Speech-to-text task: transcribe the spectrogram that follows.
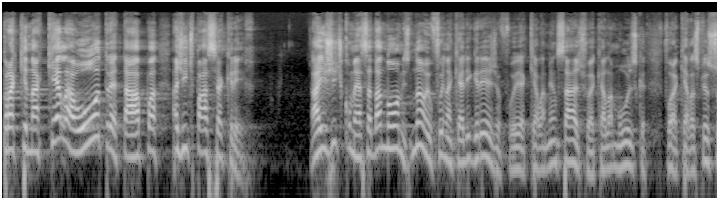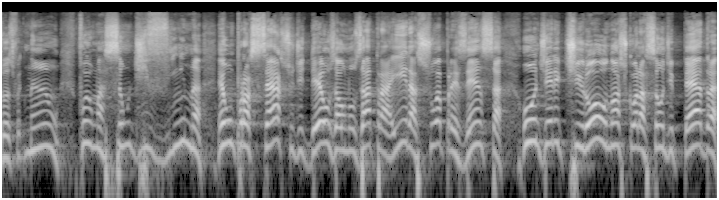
para que naquela outra etapa a gente passe a crer? Aí a gente começa a dar nomes. Não, eu fui naquela igreja, foi aquela mensagem, foi aquela música, foi aquelas pessoas. Foi... Não, foi uma ação divina. É um processo de Deus ao nos atrair à Sua presença, onde Ele tirou o nosso coração de pedra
